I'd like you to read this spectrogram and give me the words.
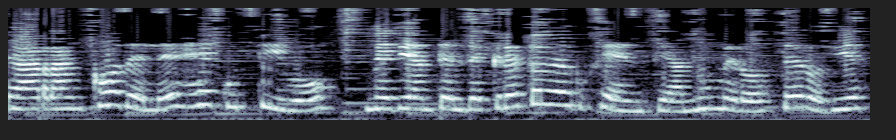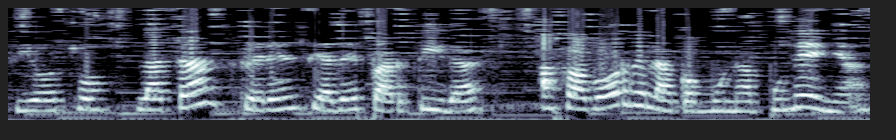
se arrancó del Ejecutivo, mediante el decreto de urgencia número 018, la transferencia de partidas a favor de la comuna puneña,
